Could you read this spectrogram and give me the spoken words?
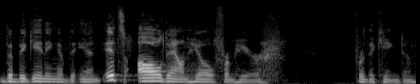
the beginning of the end. It's all downhill from here for the kingdom.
